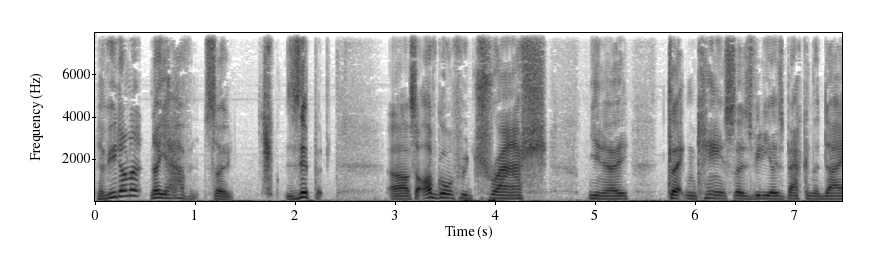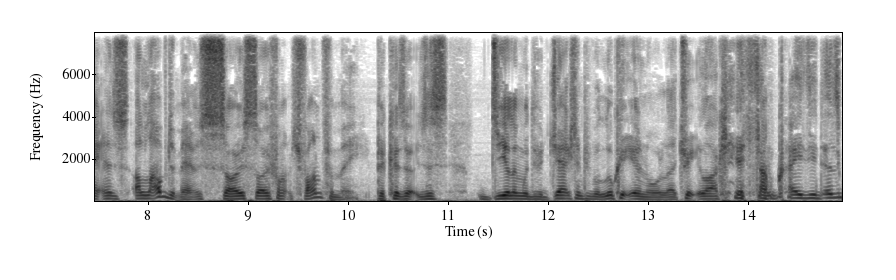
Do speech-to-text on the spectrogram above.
Have you done it? No, you haven't. So zip it. Uh, so I've gone through trash, you know, collecting cans those videos back in the day, and I loved it, man. It was so so much fun for me because it was just dealing with rejection. People look at you and all they treat you like you're some crazy. It's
